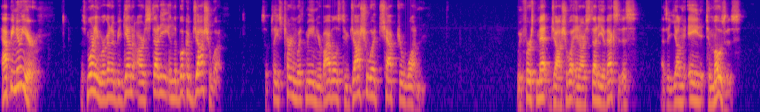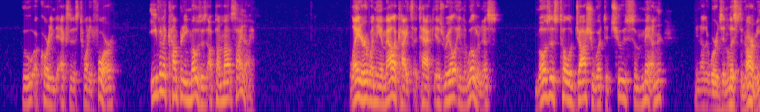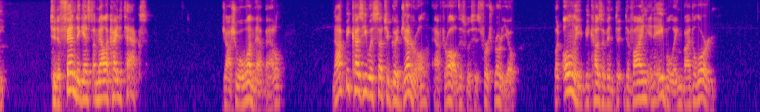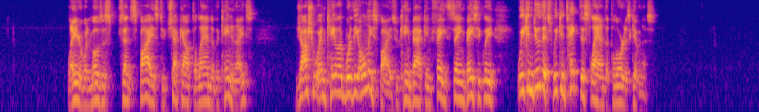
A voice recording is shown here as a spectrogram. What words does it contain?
Happy New Year. This morning we're going to begin our study in the book of Joshua. So please turn with me in your Bibles to Joshua chapter 1. We first met Joshua in our study of Exodus as a young aide to Moses, who, according to Exodus 24, even accompanied Moses up on Mount Sinai. Later, when the Amalekites attacked Israel in the wilderness, Moses told Joshua to choose some men, in other words, enlist an army, to defend against Amalekite attacks. Joshua won that battle, not because he was such a good general, after all, this was his first rodeo, but only because of divine enabling by the Lord. Later, when Moses sent spies to check out the land of the Canaanites, Joshua and Caleb were the only spies who came back in faith, saying basically, We can do this. We can take this land that the Lord has given us.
